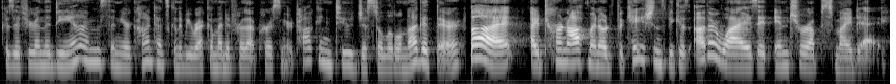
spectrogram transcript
because if you're in the DMs, then your content's going to be recommended for that person you're talking to, just a little nugget there. But I turn off my notifications because otherwise it interrupts my day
